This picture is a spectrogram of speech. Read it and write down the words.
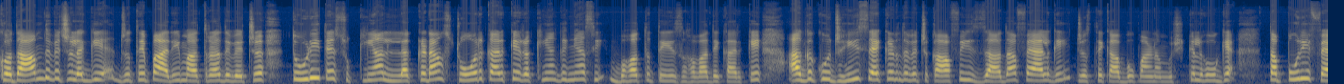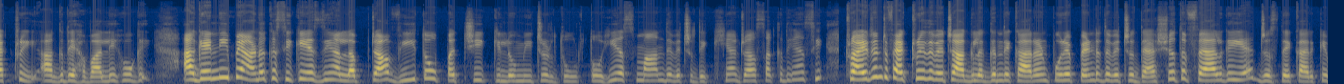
ਗੋਦਾਮ ਦੇ ਵਿੱਚ ਲੱਗੀ ਹੈ, ਜਿੱਥੇ ਭਾਰੀ ਮਾਤਰਾ ਦੇ ਵਿੱਚ ਤੂੜੀ ਤੇ ਸੁੱਕੀਆਂ ਲੱਕੜਾਂ ਸਟੋਰ ਕਰਕੇ ਰੱਖੀਆਂ ਗਈਆਂ ਸੀ। ਬਹੁਤ ਤੇਜ਼ ਹਵਾ ਦੇ ਕਰਕੇ ਅੱਗ ਕੁਝ ਹੀ ਸੈਕਿੰਡ ਦੇ ਵਿੱਚ ਕਾਫੀ ਜ਼ਿਆਦਾ ਫੈਲ ਫੈਲ ਗਈ, ਜਿਸ ਤੇ ਕਾਬੂ ਪਾਣਾ ਮੁਸ਼ਕਿਲ ਹੋ ਗਿਆ, ਤਾਂ ਪੂਰੀ ਫੈਕਟਰੀ ਅੱਗ ਦੇ ਹਵਾਲੇ ਹੋ ਗਈ। ਅੱਗ ਇੰਨੀ ਭਿਆਨਕ ਸੀ ਕਿ ਇਸ ਦੀਆਂ ਲਪਟਾਂ 20 ਤੋਂ 25 ਕਿਲੋਮੀਟਰ ਦੂਰ ਤੋਂ ਹੀ ਅਸਮਾਨ ਦੇ ਵਿੱਚ ਦੇਖੀਆਂ ਜਾ ਸਕਦੀਆਂ ਸੀ। ਟ੍ਰਾਈਡੈਂਟ ਫੈਕਟਰੀ ਦੇ ਵਿੱਚ ਅੱਗ ਲੱਗਣ ਦੇ ਕਾਰਨ ਪੂਰੇ ਪਿੰਡ ਦੇ ਵਿੱਚ ਦਹਿਸ਼ਤ ਫੈਲ ਗਈ ਹੈ, ਜਿਸ ਦੇ ਕਰਕੇ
